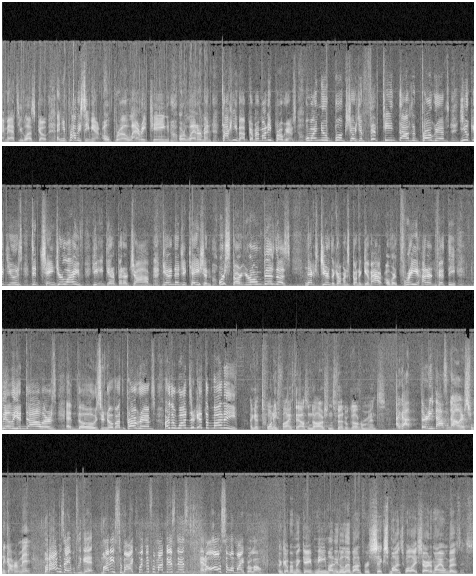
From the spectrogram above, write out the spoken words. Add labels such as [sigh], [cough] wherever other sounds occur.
I'm Matthew Lesko, and you probably see me on Oprah, Larry King, or Letterman talking about government money programs. Well, my new book shows you 15,000 programs you could use to change your life. You could get a better job, get an education, or start your own business. Next year, the government's going to give out over $350 billion, and those who know about the programs are the ones who get the money. I got $25,000 from the federal government. I got $30,000 from the government. But I was able to get monies to buy equipment for my business and also a microloan. The government gave me money to live on for six months while I started my own business.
